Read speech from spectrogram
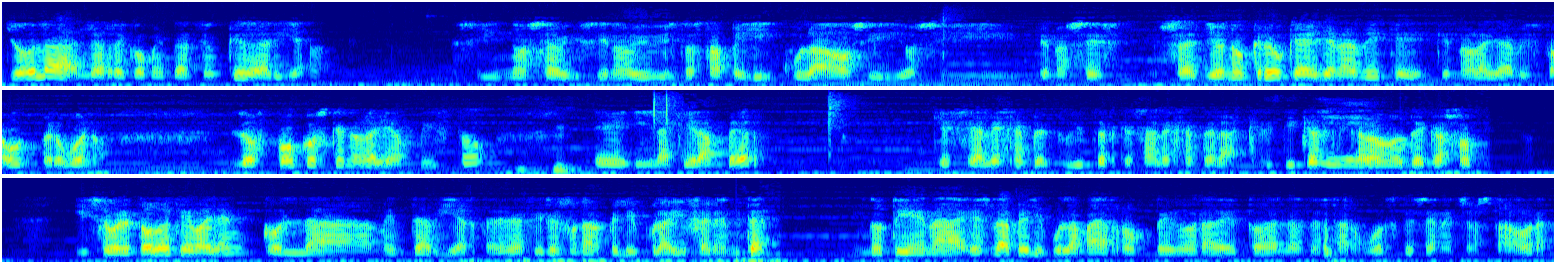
Yo la, la recomendación que daría, si no si no habéis visto esta película o si, o si, que no sé, o sea, yo no creo que haya nadie que, que no la haya visto aún, pero bueno, los pocos que no la hayan visto eh, y la quieran ver, que se alejen de Twitter, que se alejen de las críticas, Sí. que cada uno tenga su opinión. Y sobre todo que vayan con la mente abierta, es decir, es una película diferente, no tiene nada, es la película más rompedora de todas las de Star Wars que se han hecho hasta ahora.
